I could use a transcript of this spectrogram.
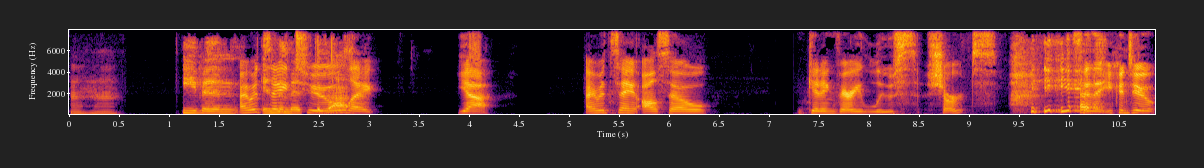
hmm even I would say too, like, yeah, I would say also getting very loose shirts Yes. so that you can do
